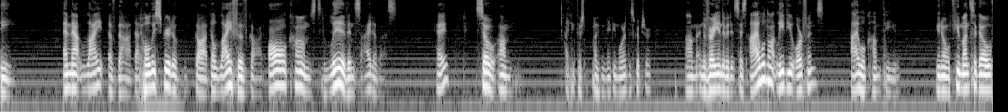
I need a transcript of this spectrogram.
be. And that light of God, that Holy Spirit of God, the life of God, all comes to live inside of us. Okay? So, um, I think there's probably maybe more of the scripture. Um, and the very end of it, it says, I will not leave you orphans, I will come to you. You know, a few months ago,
